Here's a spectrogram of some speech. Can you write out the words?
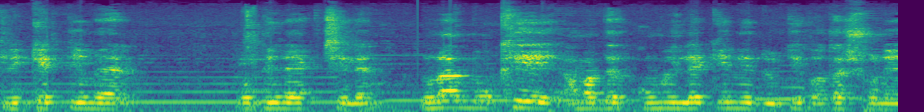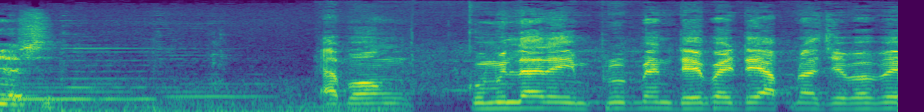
ক্রিকেট টিমের অধিনায়ক ছিলেন। ওনার মুখে আমাদের কুমিল্লাকে নিয়ে দুটি কথা শুনে আসি। এবং কুমিল্লার ইমপ্রুভমেন্ট ডে বাই ডে আপনারা যেভাবে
